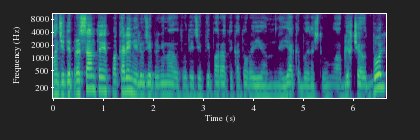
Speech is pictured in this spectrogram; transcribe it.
антидепрессанты, поколение людей принимают вот эти препараты, которые якобы значит, облегчают боль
